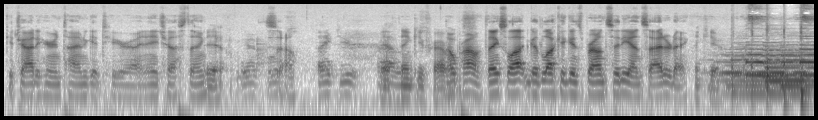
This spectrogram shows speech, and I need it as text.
get you out of here in time to get to your uh, NHS thing. Yeah, Yeah, of. So. Thank you. yeah. having Thank you for having No us. problem. Thanks a lot. Good luck against Brown City on Saturday. Thank you.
